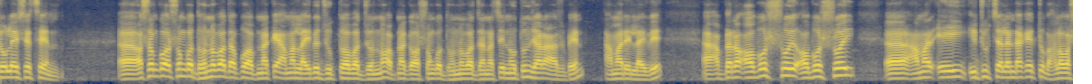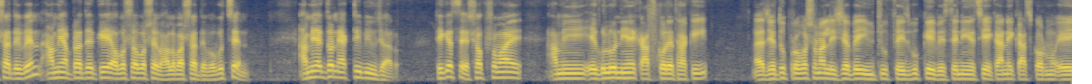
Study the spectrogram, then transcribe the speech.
চলে এসেছেন। অসংখ্য অসংখ্য ধন্যবাদ আপু আপনাকে আমার লাইভে যুক্ত হওয়ার জন্য। আপনাকে অসংখ্য ধন্যবাদ জানাচ্ছি। নতুন যারা আসবেন আমার এই লাইভে আপনারা অবশ্যই অবশ্যই আমার এই ইউটিউব চ্যানেলটাকে একটু ভালোবাসা দেবেন। আমি আপনাদেরকে অবশ্যই অবশ্যই ভালোবাসা দেবো, বুঝছেন? আমি একজন অ্যাক্টিভ ইউজার ঠিক আছে? সব সময় আমি এগুলো নিয়ে কাজ করে থাকি। যেহেতু প্রফেশনাল হিসেবে ইউটিউব ফেসবুককেই বেছে নিয়েছি, এখানেই কাজকর্ম, এই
